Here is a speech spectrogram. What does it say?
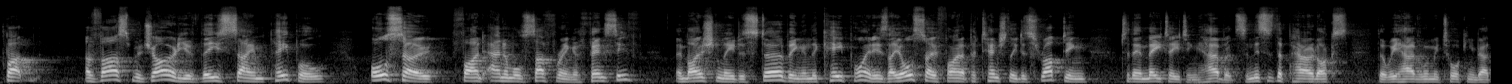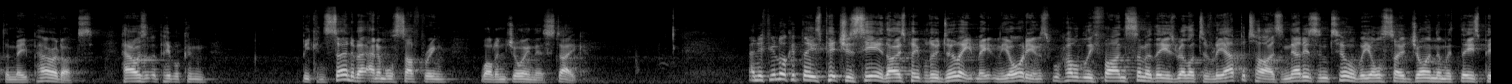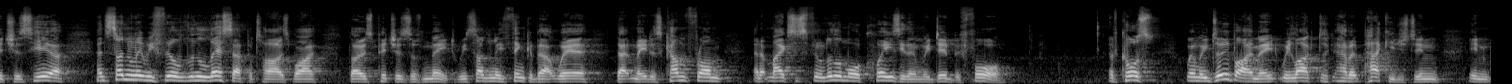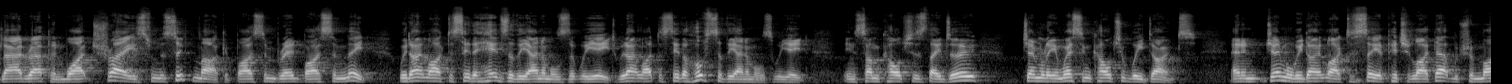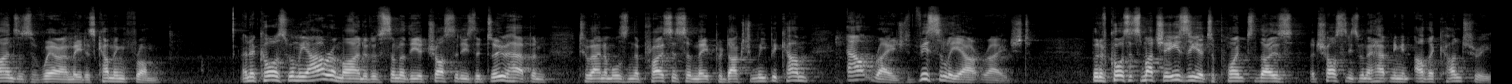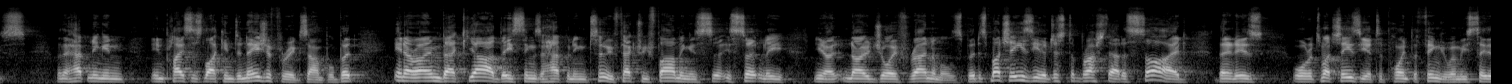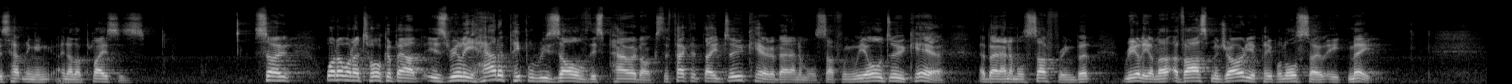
But a vast majority of these same people also find animal suffering offensive, emotionally disturbing, and the key point is they also find it potentially disrupting to their meat eating habits. And this is the paradox that we have when we're talking about the meat paradox. How is it that people can be concerned about animal suffering while enjoying their steak? And if you look at these pictures here, those people who do eat meat in the audience will probably find some of these relatively appetising. That is until we also join them with these pictures here, and suddenly we feel a little less appetised by those pictures of meat. We suddenly think about where that meat has come from, and it makes us feel a little more queasy than we did before. Of course, when we do buy meat, we like to have it packaged in, in glad wrap and white trays from the supermarket. Buy some bread, buy some meat. We don't like to see the heads of the animals that we eat. We don't like to see the hoofs of the animals we eat. In some cultures, they do. Generally, in Western culture, we don't. And in general, we don't like to see a picture like that, which reminds us of where our meat is coming from. And of course, when we are reminded of some of the atrocities that do happen to animals in the process of meat production, we become outraged, viscerally outraged. But of course, it's much easier to point to those atrocities when they're happening in other countries, when they're happening in, in places like Indonesia, for example. But in our own backyard, these things are happening too. Factory farming is, is certainly you know, no joy for animals. But it's much easier just to brush that aside than it is, or it's much easier to point the finger when we see this happening in, in other places. So what I want to talk about is really how do people resolve this paradox? The fact that they do care about animal suffering. We all do care about animal suffering, but really a vast majority of people also eat meat.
